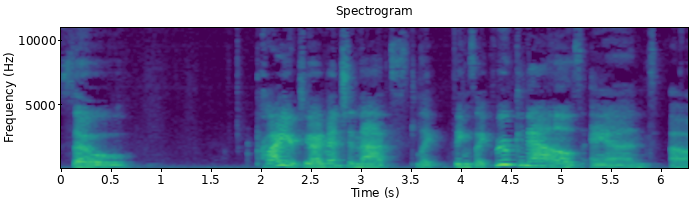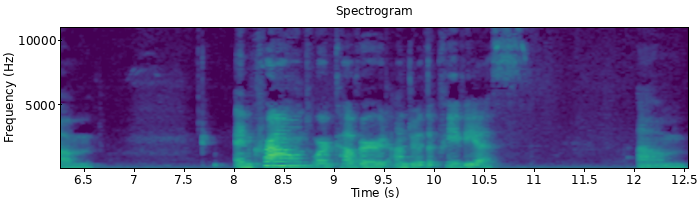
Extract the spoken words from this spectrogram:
So prior to, I mentioned that like things like root canals and um, and crowns weren't covered under the previous um,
